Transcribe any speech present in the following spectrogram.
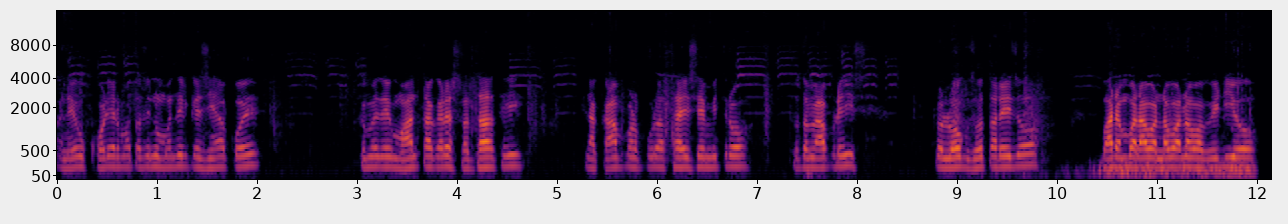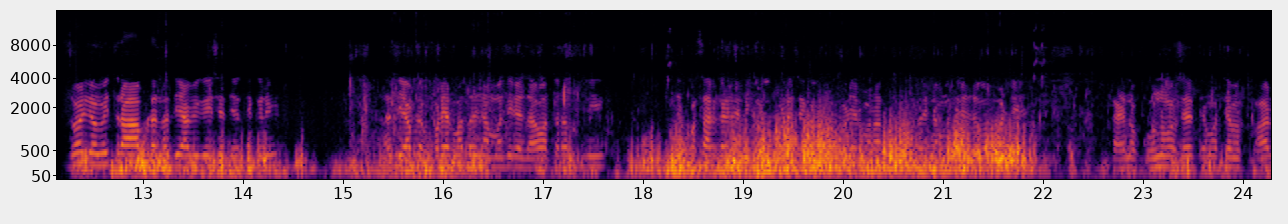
અને એવું ખોડિયાર માતાજીનું મંદિર કે જ્યાં કોઈ ગમે તે માનતા કરે, શ્રદ્ધાથી એના કામ પણ પૂરા થાય છે મિત્રો. તો તમે આપણી લોક જોતા રહેજો. વારંવાર આવા નવા નવા વીડિયો જોઈ લો મિત્ર. આપણે નદી આવી ગઈ છે જેથી કરી નદી આપણે ખોડિયાર માતાજીના મંદિરે જવા તરફથી પસાર કરીને નીકળવું પડે છે. ખોડિયાર માતાજીના મંદિરે જવા માટે. એનો ગુનો છે. તેમાંથી અમે પાર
